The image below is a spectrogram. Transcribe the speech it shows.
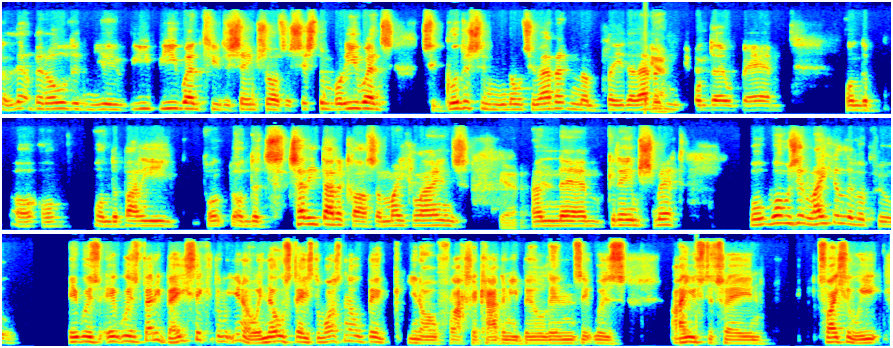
a little bit older than you. He, he went through the same sort of system, but he went to Goodison, you know, to Everton and played at Everton yeah. under um, under uh, under Barry under Terry Darracott and Mike Lyons yeah. and um, Graham Smith. But what was it like at Liverpool? It was it was very basic. You know, in those days there was no big you know flash academy buildings. It was I used to train twice a week.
